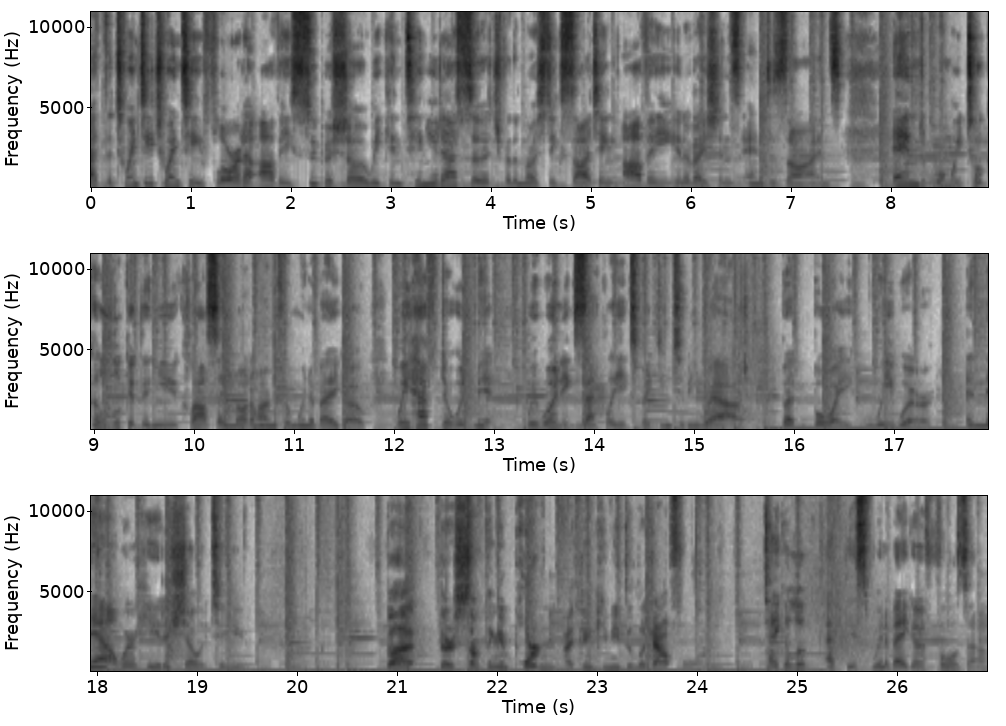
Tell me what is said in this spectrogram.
At the 2020 Florida RV Super Show, we continued our search for the most exciting RV innovations and designs. And when we took a look at the new Class A motorhome from Winnebago, we have to admit we weren't exactly expecting to be wowed. But boy, we were. And now we're here to show it to you. But there's something important I think you need to look out for. Take a look at this Winnebago Forza.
